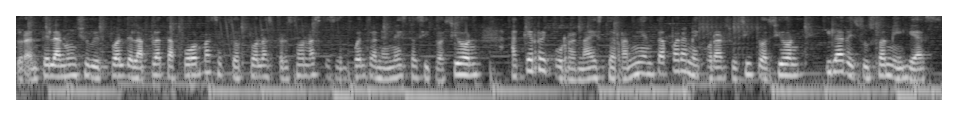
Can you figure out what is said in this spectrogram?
Durante el anuncio virtual de la plataforma se exhortó a las personas que se encuentran en esta situación a que recurran a esta herramienta para mejorar su situación y la de sus familias.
